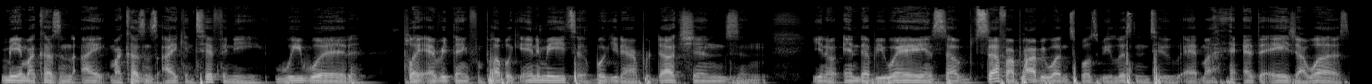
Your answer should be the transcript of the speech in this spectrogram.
me and my cousin Ike, my cousins Ike and Tiffany, we would play everything from Public Enemy to Boogie Down Productions and you know NWA and stuff stuff I probably wasn't supposed to be listening to at my at the age I was.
